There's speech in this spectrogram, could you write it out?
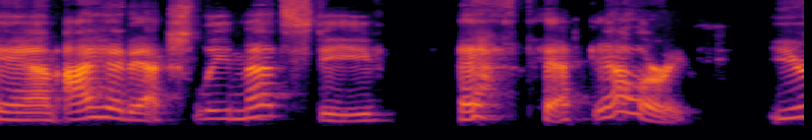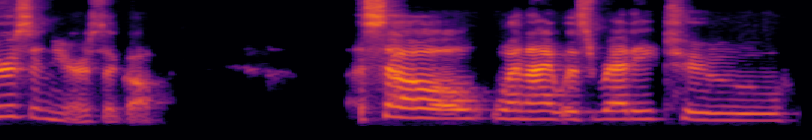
And I had actually met Steve at that gallery years and years ago. So when I was ready to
